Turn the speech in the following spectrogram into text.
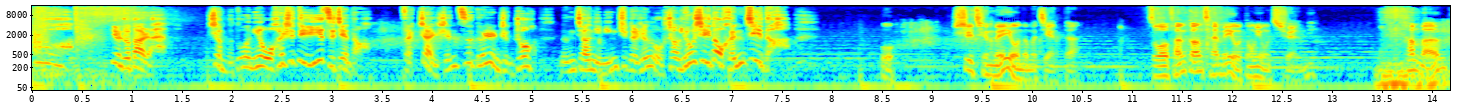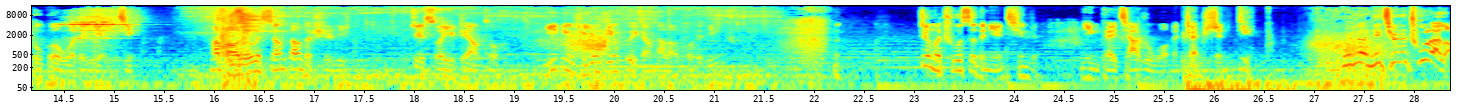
哇，店主大人，这么多年我还是第一次见到，在战神资格认证中能将你凝聚的人偶上留下一道痕迹的。不，事情没有那么简单。左凡刚才没有动用全力，他瞒不过我的眼睛，他保留了相当的实力。之所以这样做，一定是佣兵会长那老头的叮嘱。哼，这么出色的年轻人，应该加入我们战神殿。那年轻人出来了，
